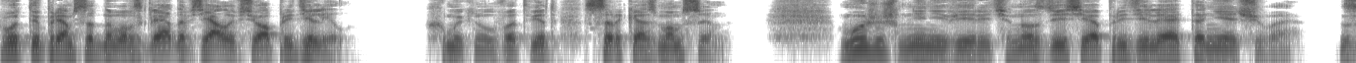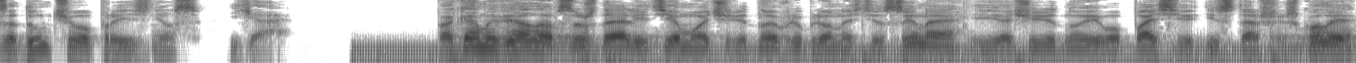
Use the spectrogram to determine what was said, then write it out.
вот ты прям с одного взгляда взял и все определил. Хмыкнул в ответ с сарказмом сын. Можешь мне не верить, но здесь и определять-то нечего. Задумчиво произнес я. Пока мы вяло обсуждали тему очередной влюбленности сына и очередную его пассию из старшей школы,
